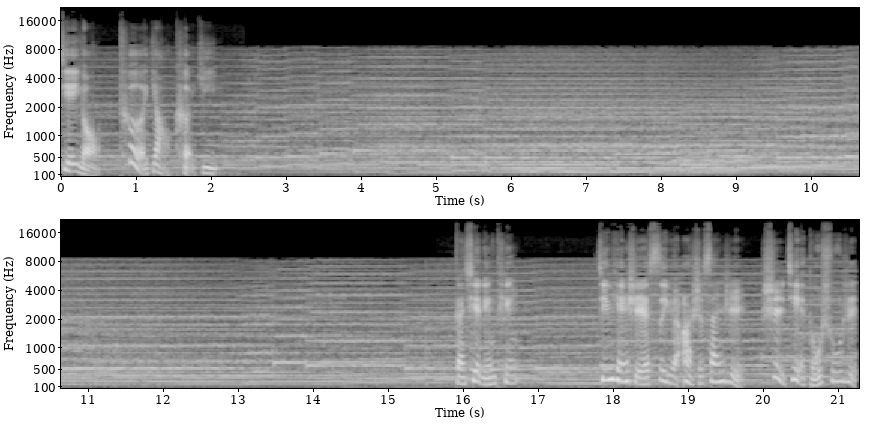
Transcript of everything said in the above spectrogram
皆有特药可医。感谢聆听。今天是四月二十三日，世界读书日。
